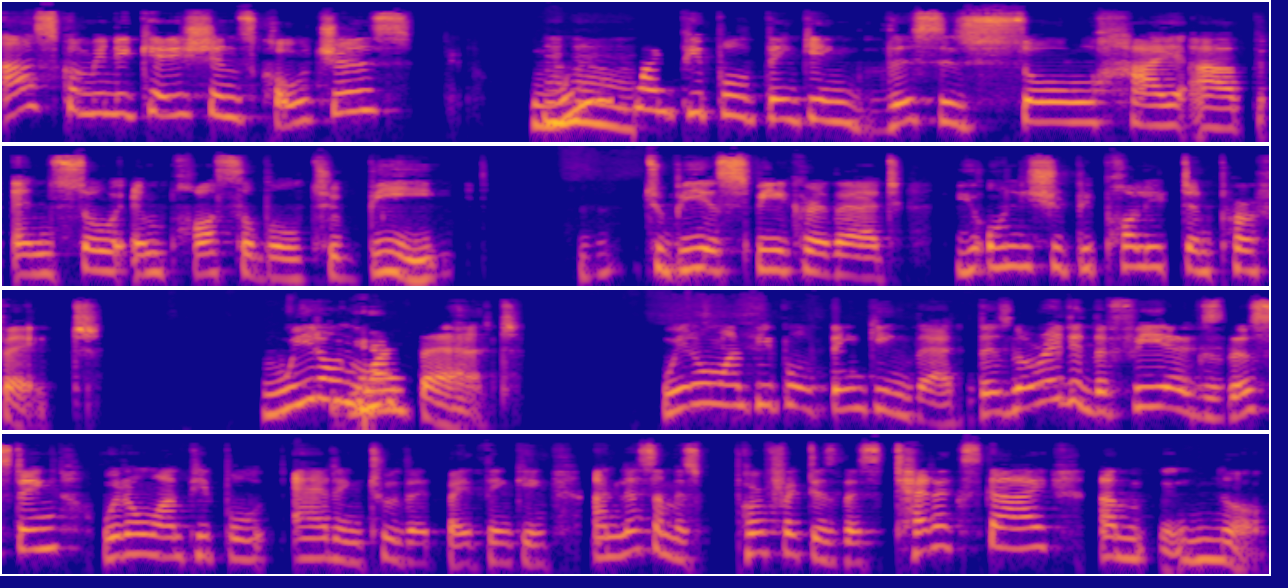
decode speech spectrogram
as communications coaches, mm-hmm. we want people thinking this is so high up and so impossible to be, to be a speaker that you only should be polished and perfect. We don't yeah. want that. We don't want people thinking that. There's already the fear existing. We don't want people adding to that by thinking, unless I'm as perfect as this TEDx guy, um no.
